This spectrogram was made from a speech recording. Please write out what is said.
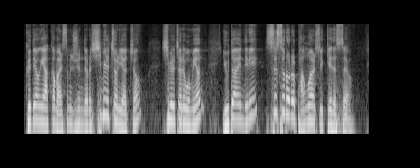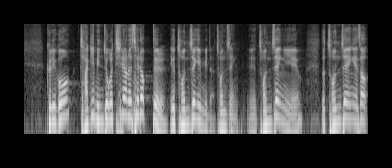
그 내용이 아까 말씀 주신 대로 11절이었죠. 11절에 보면 유다인들이 스스로를 방어할 수 있게 됐어요. 그리고 자기 민족을 치려는 세력들 이거 전쟁입니다. 전쟁. 예, 전쟁이에요. 그래서 전쟁에서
